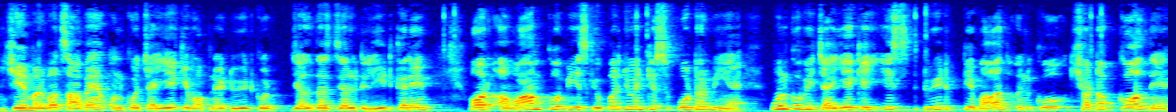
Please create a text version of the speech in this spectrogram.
शेर मरवत साहब हैं, उनको चाहिए कि वो अपने ट्वीट को जल्द अज जल्द डिलीट करें और आवाम को भी इसके ऊपर, जो इनके सपोर्टर भी हैं, उनको भी चाहिए कि इस ट्वीट के बाद उनको शटअप कॉल दें।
